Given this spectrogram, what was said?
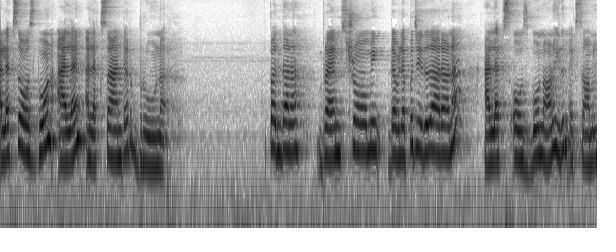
Alex Osborn Allen Alexander Bruner അപ്പോൾ എന്താണ്? ബ്രെയിൻ സ്ട്രോമിങ് ഡെവലപ്പ് ചെയ്തത് ആരാണ്? അലക്സ് ഓസ്ബോൺ ആണ്. ഇതും എക്സാമിൽ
